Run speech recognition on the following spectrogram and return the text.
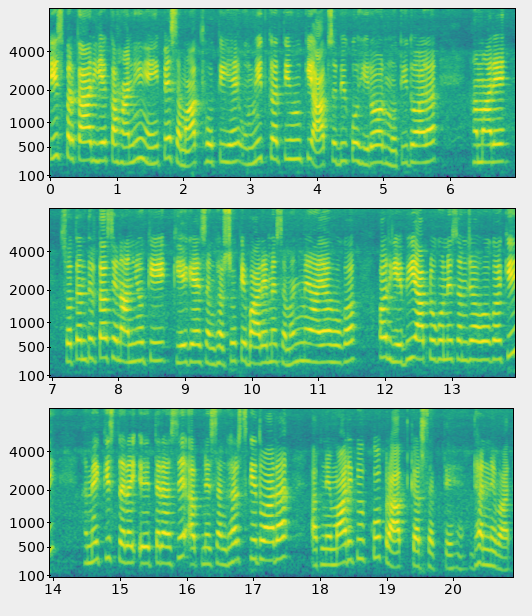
इस प्रकार ये कहानी यहीं पे समाप्त होती है। उम्मीद करती हूँ कि आप सभी को हीरो और मोती द्वारा हमारे स्वतंत्रता सेनानियों के किए गए संघर्षों के बारे में समझ में आया होगा और ये भी आप लोगों ने समझा होगा कि हमें किस तरह तरह से अपने संघर्ष के द्वारा अपने मार्ग को प्राप्त कर सकते हैं। धन्यवाद।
